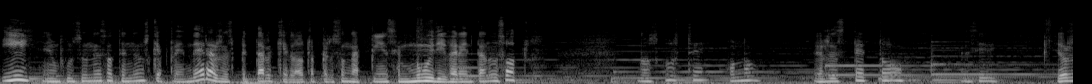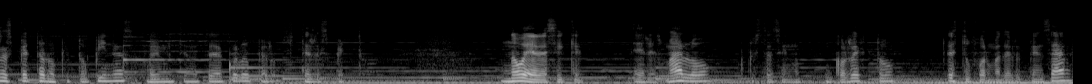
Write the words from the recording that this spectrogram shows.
Y en función de eso tenemos que aprender a respetar que la otra persona piense muy diferente a nosotros. Nos guste o no. El respeto, es decir, yo respeto lo que tú opinas, obviamente no estoy de acuerdo, pero te respeto. No voy a decir que eres malo, que estás siendo incorrecto, es tu forma de pensar,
